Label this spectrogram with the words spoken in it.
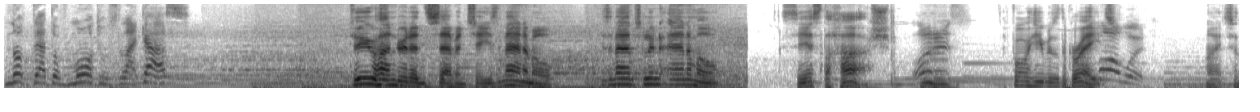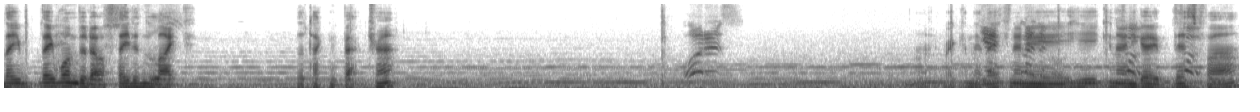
not that of mortals like us. 270. He's an animal. He's an absolute animal. CS the Harsh. Hmm. Orders. I thought he was the Great. Forward. Right, so they, they wandered off. They didn't like the attacking Bactra. I reckon that they can only he can only go this far.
